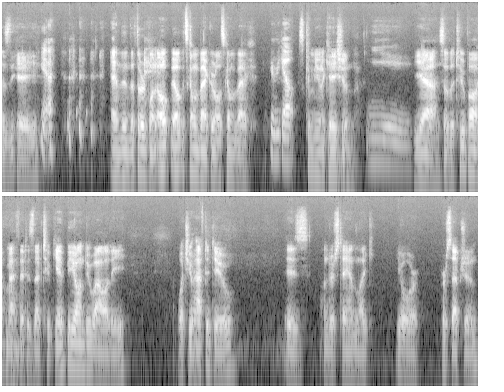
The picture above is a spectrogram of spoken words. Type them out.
as the A. Yeah. And then the third one, oh, oh, it's coming back, girl. It's coming back. Here we go. It's communication. Yeah. Yeah, so the Tupac method is that to get beyond duality, what you have to do is understand like your perception,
